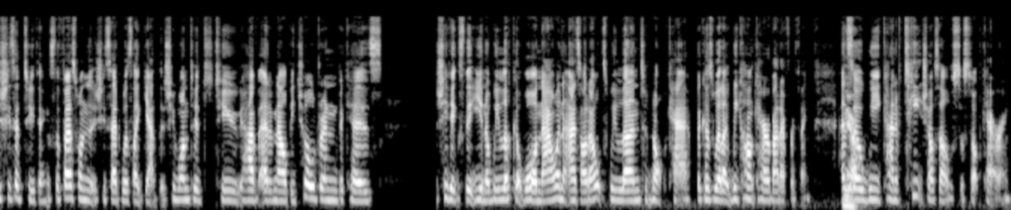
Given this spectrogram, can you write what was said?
she said two things. The first one that she said was like yeah that she wanted to have ed and al be children because she thinks that you know we look at war now and as adults we learn to not care because we're like we can't care about everything. And Yeah. so we kind of teach ourselves to stop caring.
